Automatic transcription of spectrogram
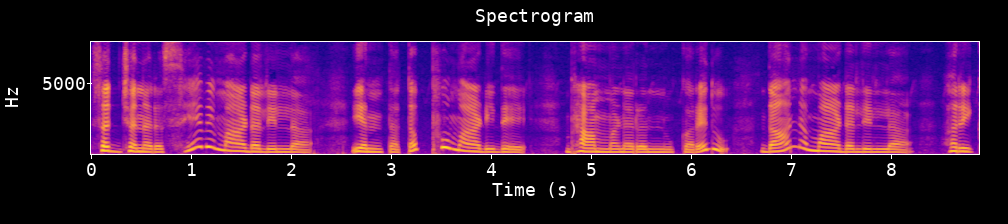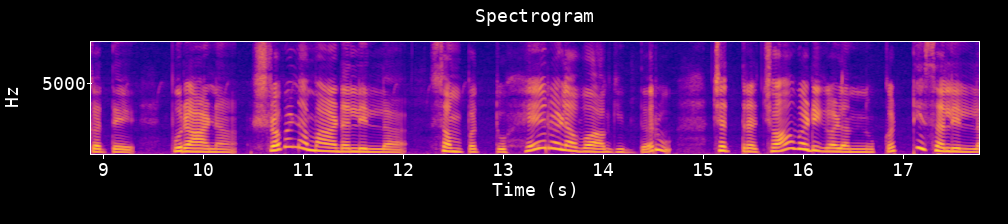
ಸಜ್ಜನರ ಸೇವೆ ಮಾಡಲಿಲ್ಲ. ಎಂಥ ತಪ್ಪು ಮಾಡಿದೆ. ಬ್ರಾಹ್ಮಣರನ್ನು ಕರೆದು ದಾನ ಮಾಡಲಿಲ್ಲ. ಹರಿಕತೆ ಪುರಾಣ ಶ್ರವಣ ಮಾಡಲಿಲ್ಲ. ಸಂಪತ್ತು ಹೇರಳವಾಗಿದ್ದರೂ ಛತ್ರ ಚಾವಡಿಗಳನ್ನು ಕಟ್ಟಿಸಲಿಲ್ಲ.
